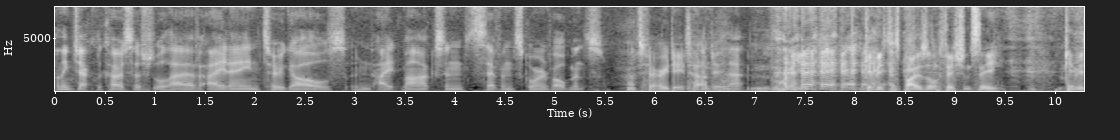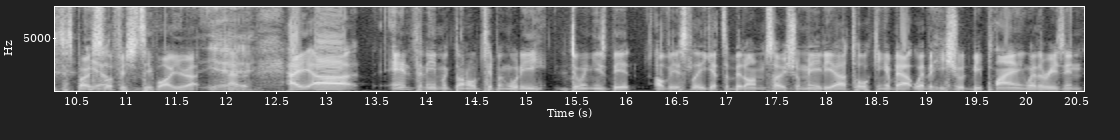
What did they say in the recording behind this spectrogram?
I think Jack Lukosius will have 18, two goals, and eight marks and seven score involvements. That's very detailed. Can do that. You give his disposal efficiency. Give his disposal Yep. efficiency while you're at, Yeah. at it. Hey, uh, Anthony McDonald-Tipungwuti doing his bit. Obviously, gets a bit on social media talking about whether he should be playing, whether he's in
